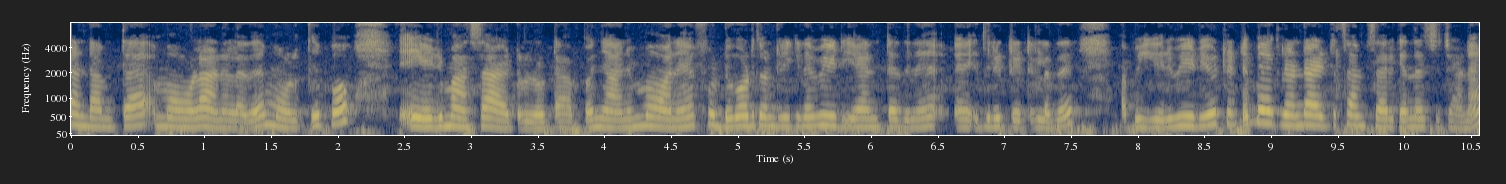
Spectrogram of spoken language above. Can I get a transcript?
രണ്ടാമത്തെ മോളാണുള്ളത്. മോൾക്ക് ഇപ്പോൾ ഏഴ് മാസം ആയിട്ടുള്ളൂ കേട്ടോ. അപ്പോൾ ഞാനും മോനെ ഫുഡ് കൊടുത്തുകൊണ്ടിരിക്കുന്ന വീഡിയോ ആണ് കേട്ടോ അതിന് ഇതിലിട്ടിട്ടുള്ളത്. അപ്പോൾ ഈ ഒരു വീഡിയോ ഇട്ടിട്ട് ബാക്ക്ഗ്രൗണ്ട് ആയിട്ട് സംസാരിക്കാമെന്ന് വെച്ചിട്ടാണ്.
